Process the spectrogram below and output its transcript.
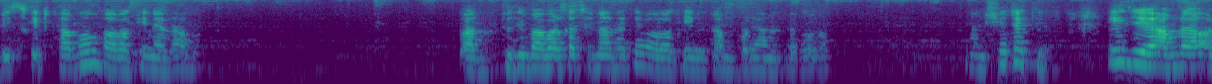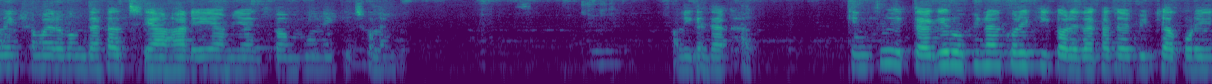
বিস্কিট খাব, বাবা কিনে দাও। আর যদি বাবার কাছে না থাকে, বাবাকে ইনকাম করে আনতে বলো। মানে সেটা কি? এই যে আমরা অনেক সময় এরকম দেখাচ্ছি, আহারে আমি একদম মানে কিছু নেই। অনেকে দেখায়। কিন্তু এই ত্যাগের অভিনয় করে কি করে? দেখা যায় ভিক্ষা করে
